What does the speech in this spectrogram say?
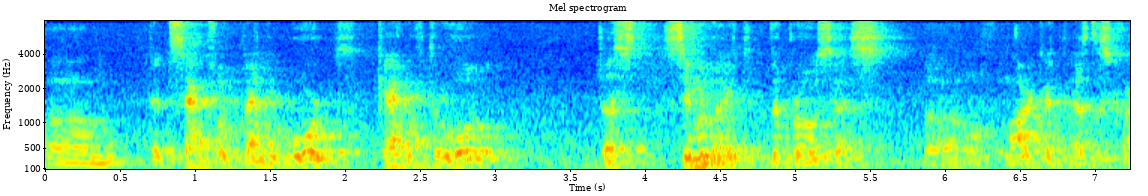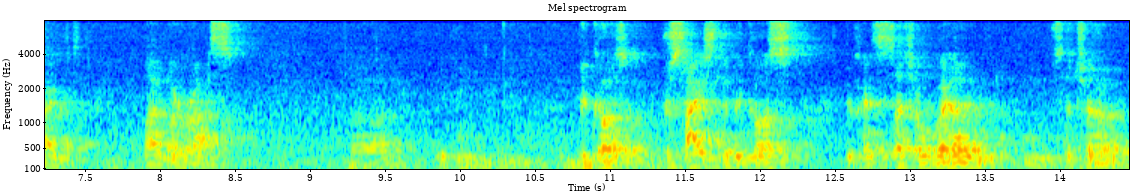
Um, that central planning board can, after all, just simulate the process uh, of market as described by Walras. Uh, because, precisely because you had such a well, such a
